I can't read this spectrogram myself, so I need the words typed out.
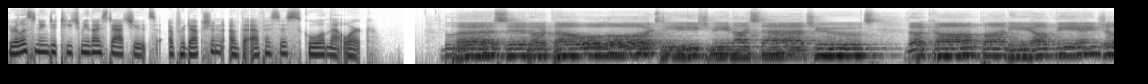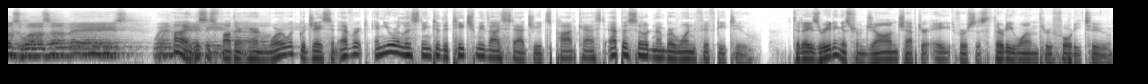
You're listening to Teach Me Thy Statutes, a production of the Ephesus School Network. Blessed art thou, O Lord, teach me thy statutes. The company of the angels was amazed. When Hi, this is Father Aaron Warwick with Jason Everett, and you are listening to the Teach Me Thy Statutes podcast, episode number 152. Today's reading is from John chapter 8, verses 31 through 42.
